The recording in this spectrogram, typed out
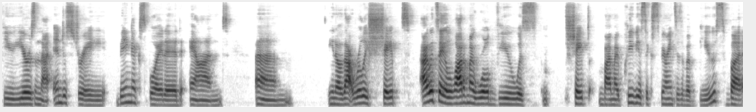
few years in that industry being exploited and um, you know that really shaped i would say a lot of my worldview was shaped by my previous experiences of abuse but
